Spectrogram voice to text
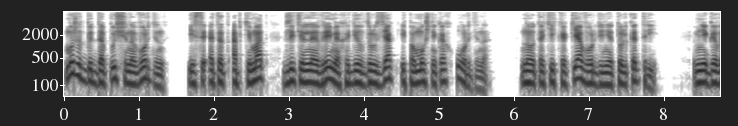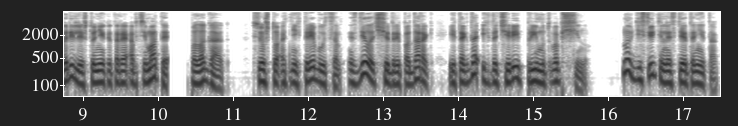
может быть допущена в орден, если этот оптимат длительное время ходил в друзьях и помощниках ордена. но таких, как я, в Ордене только три. Мне говорили, что некоторые оптиматы полагают, все, что от них требуется, сделать щедрый подарок, и тогда их дочерей примут в общину. Но в действительности это не так.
